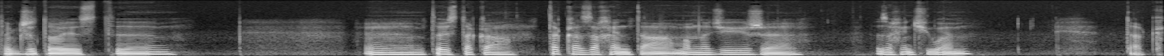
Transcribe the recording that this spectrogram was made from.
Także to jest e, e, to jest taka, taka zachęta. Mam nadzieję, że zachęciłem. Tak.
